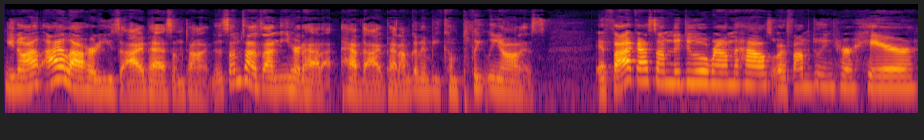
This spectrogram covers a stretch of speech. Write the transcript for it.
You know, I, I allow her to use the iPad sometimes. And sometimes I need her to have, have the iPad. I'm going to be completely honest. If I got something to do around the house or if I'm doing her hair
